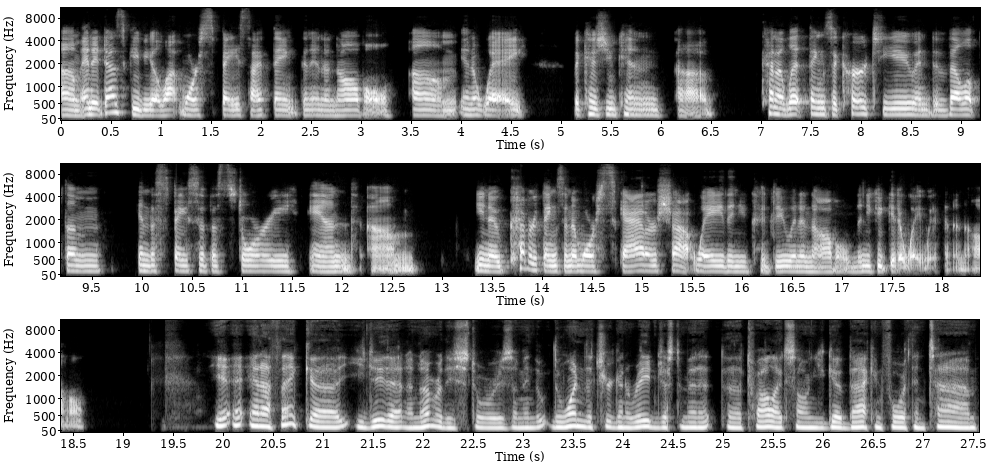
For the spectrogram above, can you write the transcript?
Um, and it does give you a lot more space, I think, than in a novel, um, in a way, because you can uh, kind of let things occur to you and develop them in the space of a story and um, you know cover things in a more scattershot way than you could do in a novel than you could get away with in a novel yeah and i think uh, you do that in a number of these stories i mean the, the one that you're going to read in just a minute uh, twilight song you go back and forth in time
